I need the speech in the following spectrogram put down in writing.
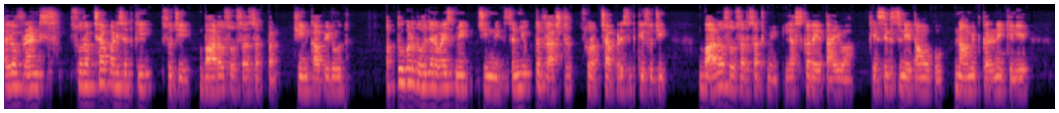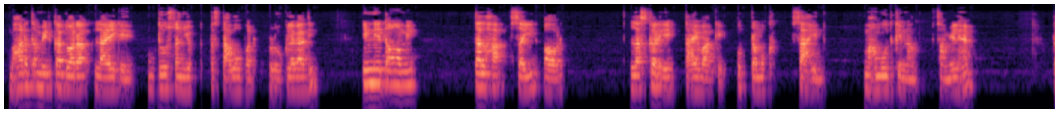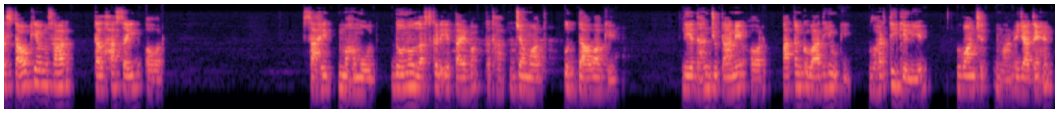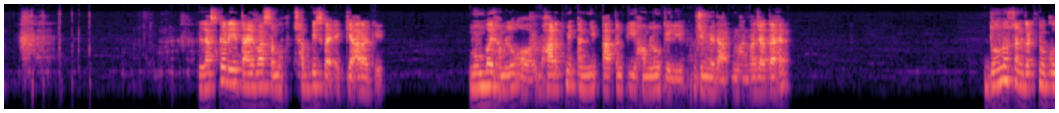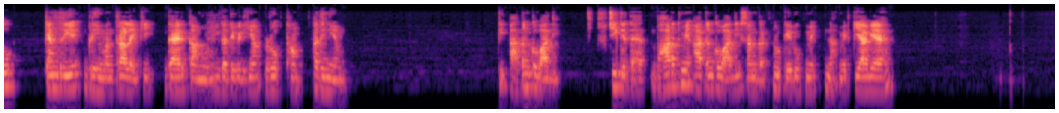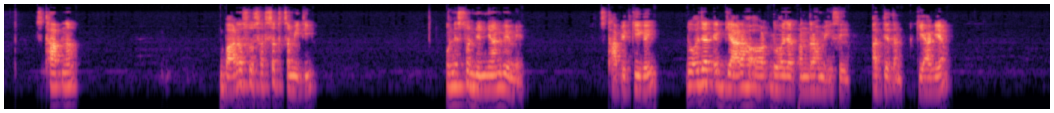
Hello friends सुरक्षा परिषद की सूची बारह पर, चीन का विरोध। अक्टूबर 2022 में चीन ने संयुक्त राष्ट्र सुरक्षा परिषद की सूची बारह में लश्कर ए ताइवा के शीर्ष नेताओं को नामित करने के लिए भारत अमेरिका द्वारा लाए गए दो संयुक्त प्रस्तावों पर रोक लगा दी। इन नेताओं में तलहा सईद और लश्कर ए ताइवा के उप प्रमुख शाहिद महमूद के नाम शामिल हैं। प्रस्ताव के अनुसार तलहा सईद और शाहिद महमूद, दोनों लश्कर ए तयबा तथा जमात उद्दावा के लिए धन जुटाने और आतंकवादियों की भर्ती के लिए वांछित माने जाते हैं। लश्कर ए तैयबा समूह 26 व 11 के मुंबई हमलों और भारत में अन्य आतंकी हमलों के लिए जिम्मेदार माना जाता है। दोनों संगठनों को केंद्रीय गृह मंत्रालय की गैर कानूनी गतिविधियाँ, रोकथाम अधिनियम की आतंकवादी सूची के तहत भारत में आतंकवादी संगठनों के रूप में नामित किया गया है। स्थापना बारह समिति 1999 में स्थापित की गई। 2011 और 2015 में इसे अद्यतन किया गया।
